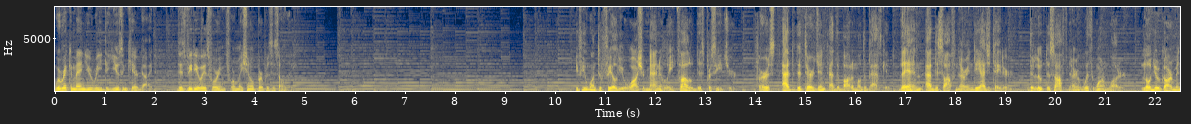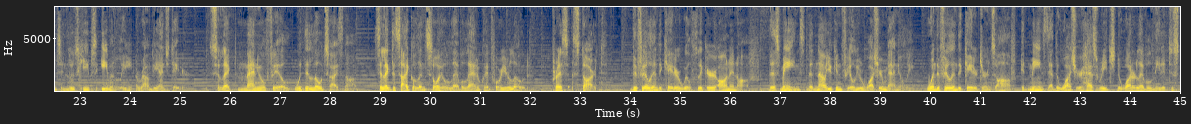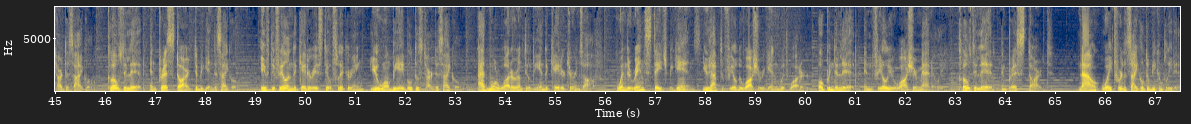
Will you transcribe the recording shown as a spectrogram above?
we recommend you read the use and care guide. This video is for informational purposes only. If you want to fill your washer manually, follow this procedure. First, add the detergent at the bottom of the basket. Then, add the softener in the agitator. Dilute the softener with warm water. Load your garments in loose heaps evenly around the agitator. Select Manual Fill with the load size knob. Select the cycle and soil level adequate for your load. Press Start. The fill indicator will flicker on and off. This means that now you can fill your washer manually. When the fill indicator turns off, it means that the washer has reached the water level needed to start the cycle. Close the lid and press start to begin the cycle. If the fill indicator is still flickering, you won't be able to start the cycle. Add more water until the indicator turns off. When the rinse stage begins, you have to fill the washer again with water. Open the lid and fill your washer manually. Close the lid and press start. Now, wait for the cycle to be completed.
